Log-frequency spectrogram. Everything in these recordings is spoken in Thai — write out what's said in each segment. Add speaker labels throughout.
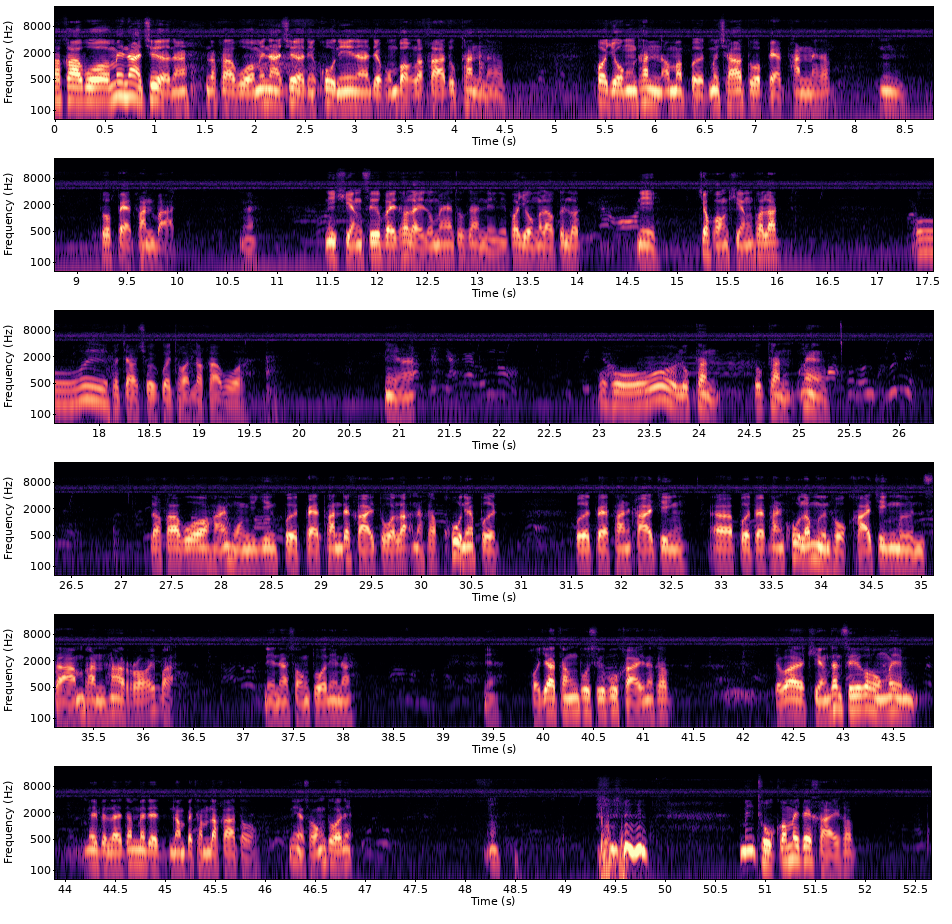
Speaker 1: ราคาวัวไม่น่าเชื่อนะ ราคาวัวไม่น่าเชื่อในคู่นี้นะ เดี๋ยวผมบอกราคาทุกท่านนะครับ พ่อยงท่านเอามาเปิดเมื่อเช้าตัวแปดพันนะครับ อืม ตัวแปดพันบาท นะ นี่เขียงซื้อไปเท่าไหร่รู้ไหมฮะทุกท่านนี่นี่พ่อยงกับเราขึ้นรถ นี่ เจ้าของเขียงพอรัดโอ้ยพระเจ้าช่วยกวยทอดราคาวัว นี่ฮะ โอ้โห ลูกท่าน ทุกท่าน แม่ ราคาวัวหายห่วงจริงๆ เปิดแปดพันได้ขายตัวละนะครับ คู่นี้เปิดเปิดแปดพันขายจริงเอ่อเปิดแปดพันคู่ละหมื่นหกขายจริงหมื่นสามพันห้าร้อยบาทเนี่ยนะสองตัวนี่นะเนี่ยขออนุญาตทั้งผู้ซื้อผู้ขายนะครับ แต่ว่าเขียงท่านซื้อก็คงไม่ไม่เป็นไรท่านไม่ได้นำไปทำราคาต่อ เนี่ยสองตัวเนี่ยไม่ถูกก็ไม่ได้ขายครับ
